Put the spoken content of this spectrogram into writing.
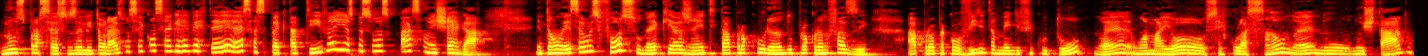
nos processos eleitorais você consegue reverter essa expectativa e as pessoas passam a enxergar. Então, esse é o esforço né, que a gente está procurando, procurando fazer. A própria Covid também dificultou é, uma maior circulação é, no, no Estado.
